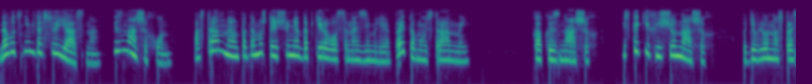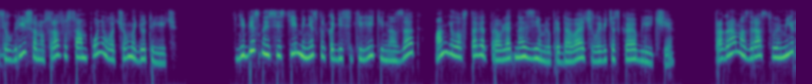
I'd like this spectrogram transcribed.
Да вот с ним-то все ясно. Из наших он. А странный он, потому что еще не адаптировался на земле, поэтому и странный. Как из наших? Из каких еще наших? Удивленно спросил Гриша, но сразу сам понял, о чем идет речь. В небесной системе несколько десятилетий назад ангелов стали отправлять на Землю, придавая человеческое обличие. Программа «Здравствуй, мир»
